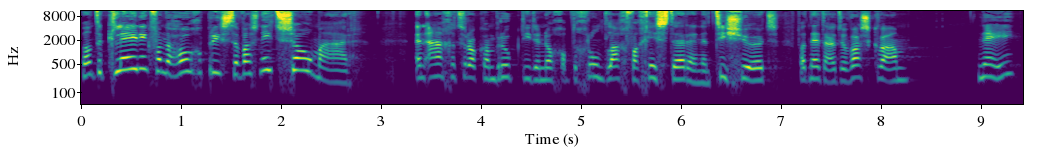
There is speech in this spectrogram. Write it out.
Want de kleding van de hoge priester was niet zomaar een aangetrokken broek die er nog op de grond lag van gisteren en een t-shirt wat net uit de was kwam. Nee,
